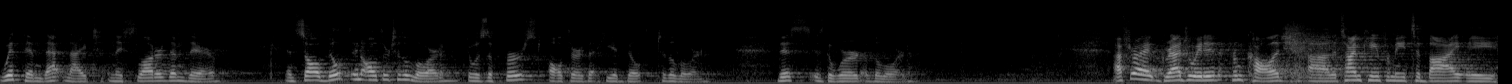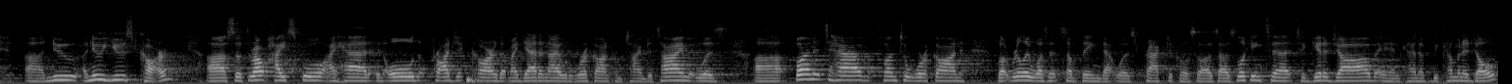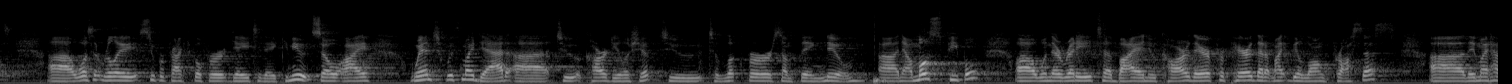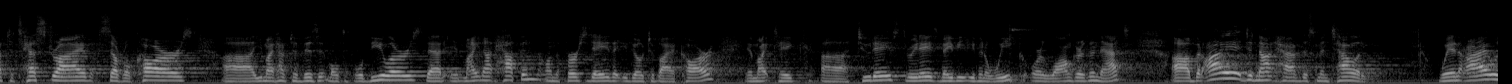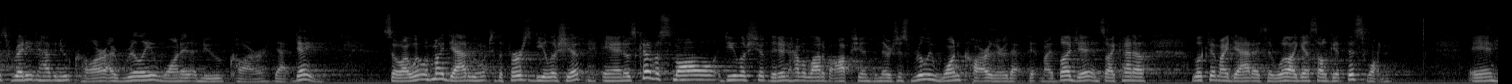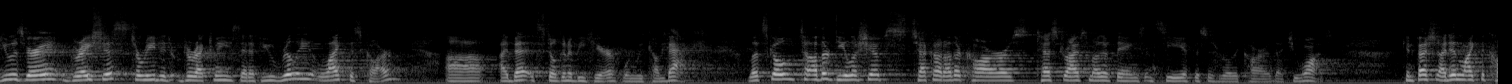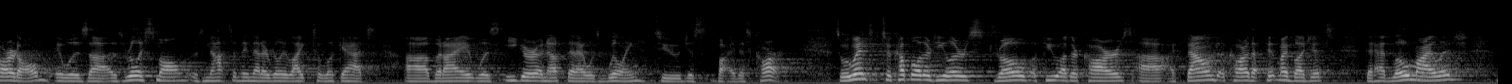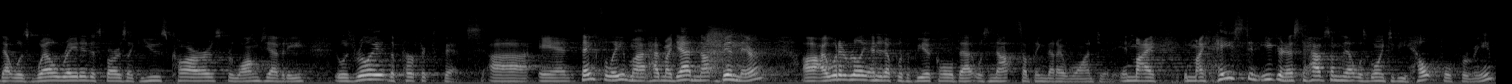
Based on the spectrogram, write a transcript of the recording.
with him that night, and they slaughtered them there. And Saul built an altar to the Lord. It was the first altar that he had built to the Lord. This is the word of the Lord. After I graduated from college, uh, the time came for me to buy a, uh, new, a new used car. Uh, so throughout high school, I had an old project car that my dad and I would work on from time to time. It was uh, fun to have, fun to work on, but really wasn't something that was practical. So as I was looking to, to get a job and kind of become an adult, uh, wasn't really super practical for day-to-day commute. So I went with my dad uh, to a car dealership to, to look for something new. Uh, now, most people, uh, when they're ready to buy a new car, they're prepared that it might be a long process. Uh, they might have to test drive several cars. Uh, you might have to visit multiple dealers. That it might not happen on the first day that you go to buy a car. It might take uh, two days, three days, maybe even a week or longer than that. but I did not have this mentality. When I was ready to have a new car, I really wanted a new car that day. So I went with my dad. We went to the first dealership, and it was kind of a small dealership. They didn't have a lot of options, and there was just really one car there that fit my budget. And so I kind of looked at my dad. I said, Well, I guess I'll get this one. And he was very gracious to redirect me. He said, If you really like this car, uh, I bet it's still going to be here when we come back. Let's go to other dealerships, check out other cars, test drive some other things, and see if this is really the car that you want. Confession, I didn't like the car at all. It was, uh, it was really small. It was not something that I really liked to look at, uh, but I was eager enough that I was willing to just buy this car. So we went to a couple other dealers, drove a few other cars. Uh, I found a car that fit my budget, that had low mileage, that was well rated as far as like used cars for longevity. It was really the perfect fit. Uh, and thankfully, my, had my dad not been there, uh, I would have really ended up with a vehicle that was not something that I wanted. In my, in my haste and eagerness to have something that was going to be helpful for me,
